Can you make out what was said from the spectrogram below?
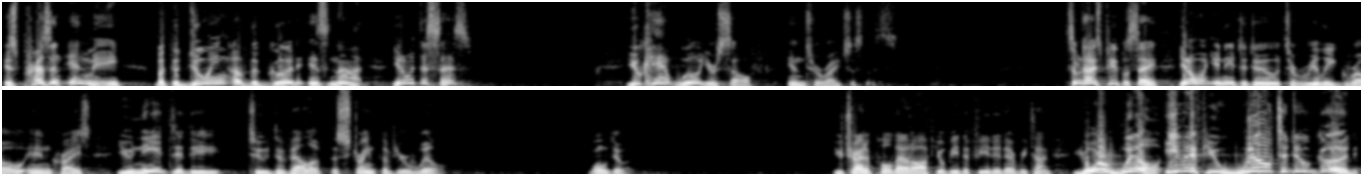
is present in me, but the doing of the good is not. You know what this says? You can't will yourself into righteousness. Sometimes people say, you know what you need to do to really grow in Christ? You need to, de- to develop the strength of your will. Won't do it. You try to pull that off, you'll be defeated every time. Your will, even if you will to do good,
